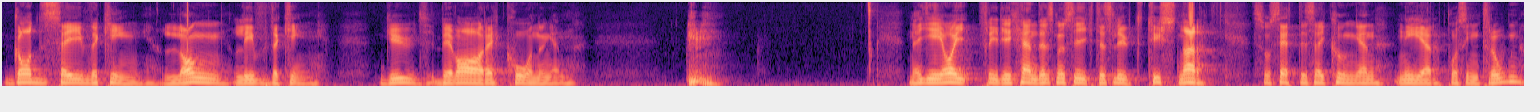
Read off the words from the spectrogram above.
God save the king, long live the king. Gud bevare konungen. När Georg Friedrich Händels musik till slut tystnar så sätter sig kungen ner på sin tron.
